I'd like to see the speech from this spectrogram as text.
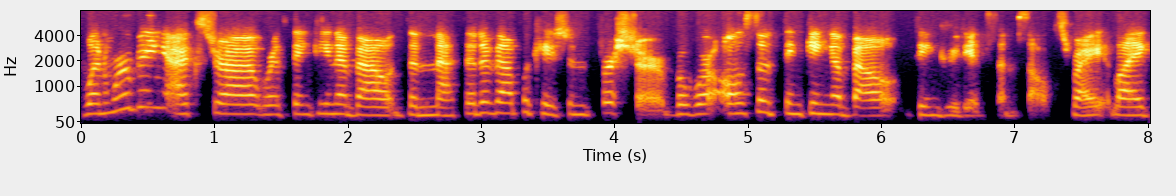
When we're being extra, we're thinking about the method of application for sure, but we're also thinking about the ingredients themselves, right? Like,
